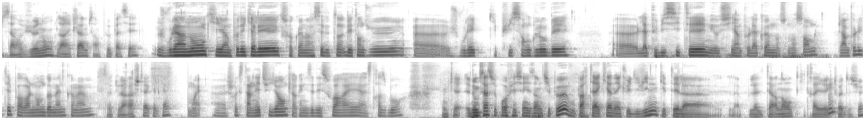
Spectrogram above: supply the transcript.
c'est un vieux nom, la réclame, c'est un peu passé. Je voulais un nom qui est un peu décalé, qui soit quand même assez déten- détendu. Euh, je voulais qu'il puisse englober euh, la publicité, mais aussi un peu la com dans son ensemble. J'ai un peu lutté pour avoir le nom de domaine quand même. Ça, tu l'as racheté à quelqu'un? Ouais, Euh, je crois que c'était un étudiant qui organisait des soirées à Strasbourg. Ok. Et donc ça se professionnalise un petit peu. Vous partez à Cannes avec Ludivine, qui était la la- l'alternante qui travaillait avec Mhm. toi dessus.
